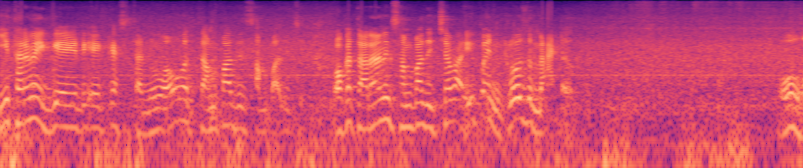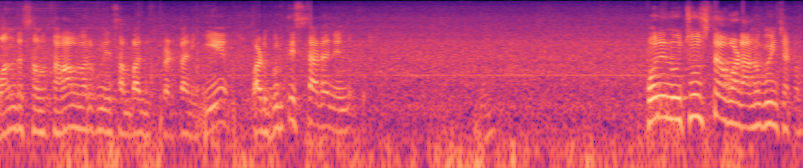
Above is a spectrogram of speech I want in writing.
ఈ తరమే ఎగ్గే ఎక్కేస్తాడు. నువ్వు సంపాది సంపాదించి. ఒక తరానికి సంపాదించావా? అయిపోయింది. క్లోజ్ ద మ్యాటర్ ఓ వంద సంవత్సరాల వరకు నేను సంపాదించి పెడతాను. ఏ వాడు గుర్తిస్తాడా నేను పోనీ నువ్వు చూస్తా వాడు అనుభవించటం.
